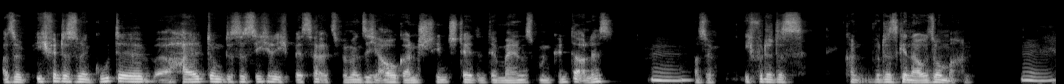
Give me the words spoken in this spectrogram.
Also ich finde das eine gute äh, Haltung. Das ist sicherlich besser, als wenn man sich arrogant hinstellt und der Meinung ist, man könnte alles. Mhm. Also ich würde das, kann, würde das genauso machen. Mhm.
